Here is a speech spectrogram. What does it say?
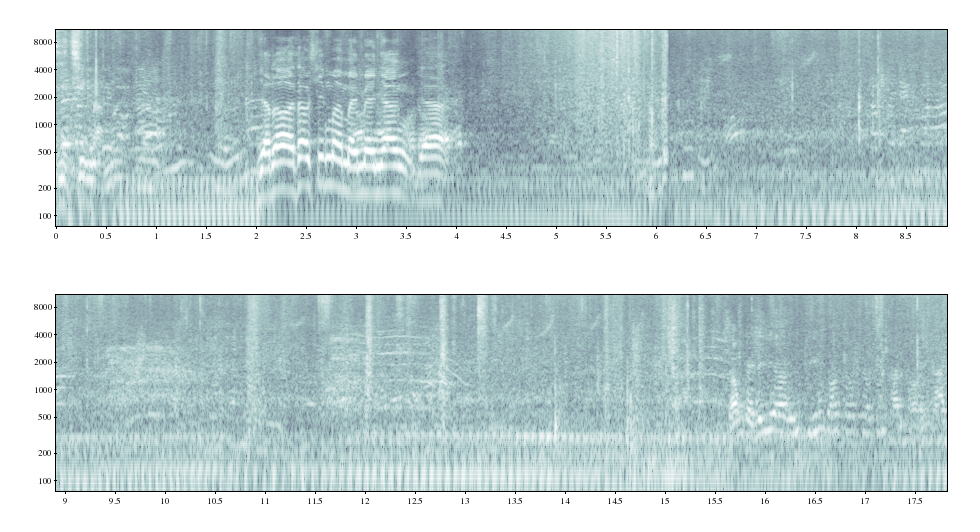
Chị xin cảm ơn. dạ rồi thôi xin mời mẹ mẹ nhân dạ đi ý kiến đó cho cho thành hỏi hai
